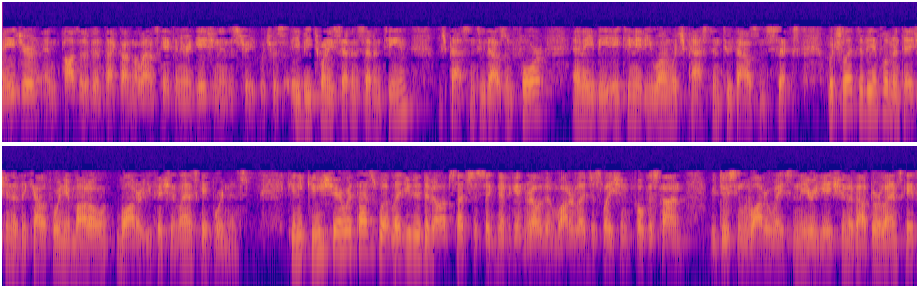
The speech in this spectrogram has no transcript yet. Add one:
major and positive impact on the landscape and irrigation industry, which was AB 2717, which passed in 2004, and AB 1881, which passed in 2006, which led to the implementation of the California Model Water Efficient Landscape Ordinance. Can you, can you share with us what led you to develop such a significant and relevant water legislation focused on reducing water waste in the irrigation of outdoor landscapes?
